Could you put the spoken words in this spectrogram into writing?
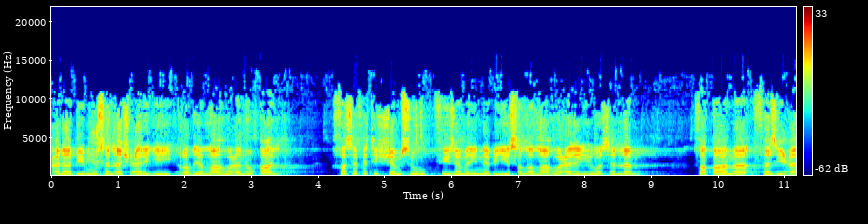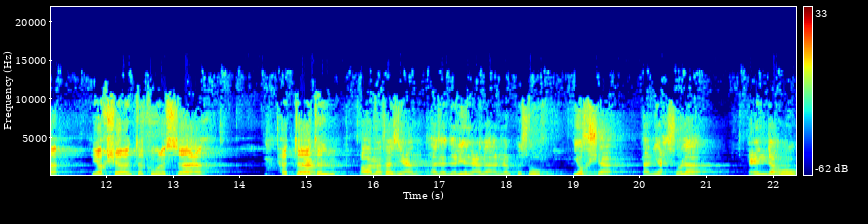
عن أبي موسى الأشعري رضي الله عنه قال خسفت الشمس في زمن النبي صلى الله عليه وسلم فقام فزعا يخشى أن تكون الساعة. حتى نعم. أتى الم... قام فزعا. هذا دليل على أن الكسوف يخشى أن يحصل عنده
